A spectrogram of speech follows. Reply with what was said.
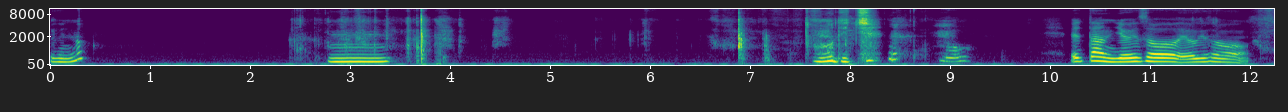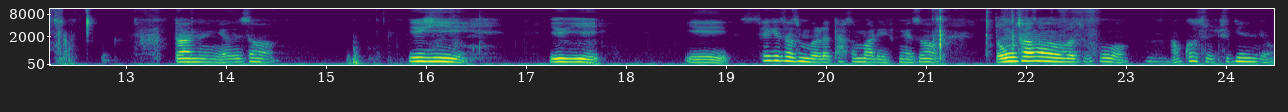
여기 있나? 음 어디 있지? 뭐? 일단 여기서 여기서 나는 여기서 여기 여기 이 세계 사슴벌레 다섯 마리 중에서 너무 사나워가지고 암컷을 죽이는데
